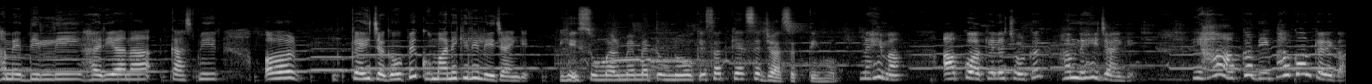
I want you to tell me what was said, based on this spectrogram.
हमें दिल्ली हरियाणा कश्मीर और कई जगहों पे घुमाने के लिए ले जाएँगे। इस उम्र में मैं तुम लोगों के साथ कैसे जा सकती हूँ? नहीं माँ आपको अकेले छोड़कर हम नहीं जाएँगे। यहाँ आपका देखभाल कौन करेगा?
